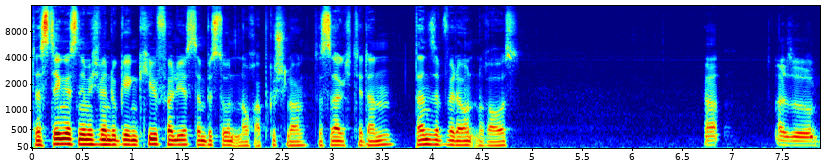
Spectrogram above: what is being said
Das Ding ist nämlich, wenn du gegen Kiel verlierst, dann bist du unten auch abgeschlagen. Das sage ich dir dann. Dann sind wir da unten raus. Also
